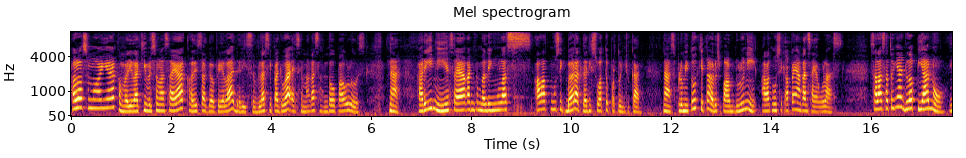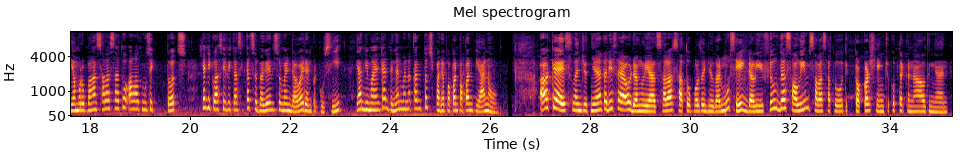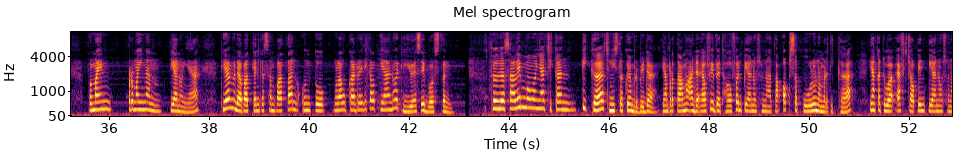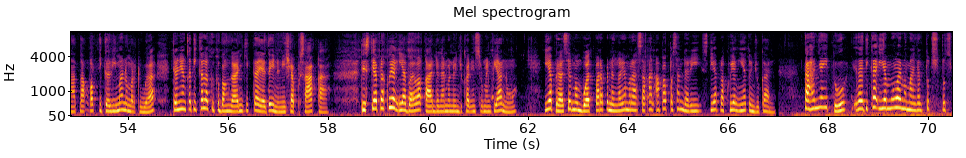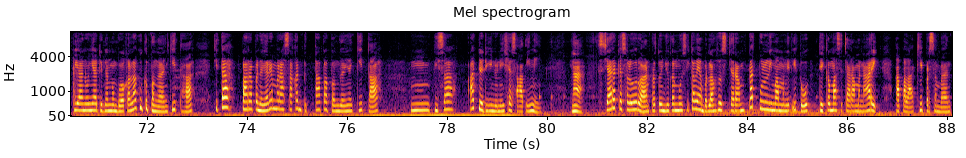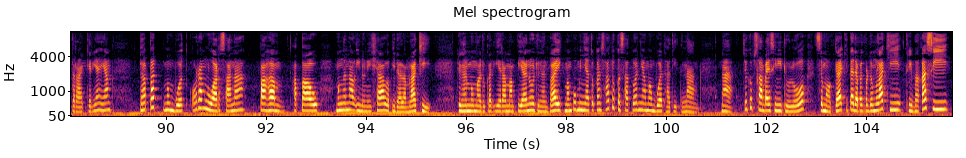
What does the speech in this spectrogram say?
Halo semuanya, kembali lagi bersama saya Kalista Gabriela dari 11 IPA 2 SMA Santo Paulus. Nah, hari ini saya akan kembali ngulas alat musik barat dari suatu pertunjukan. Nah, sebelum itu kita harus paham dulu nih alat musik apa yang akan saya ulas. Salah satunya adalah piano, yang merupakan salah satu alat musik touch yang diklasifikasikan sebagai instrumen dawai dan perkusi yang dimainkan dengan menekan touch pada papan-papan piano. Oke, selanjutnya tadi saya udah ngeliat salah satu pertunjukan musik dari Filda Salim, salah satu tiktokers yang cukup terkenal dengan pemain permainan pianonya. Dia mendapatkan kesempatan untuk melakukan radical piano di USA Boston. Filda Salim menyajikan tiga jenis lagu yang berbeda. Yang pertama ada Elvi Beethoven Piano Sonata Op 10 nomor 3, yang kedua F. Chopin Piano Sonata Op 35 nomor 2, dan yang ketiga lagu kebanggaan kita yaitu Indonesia Pusaka. Di setiap lagu yang ia bawakan dengan menunjukkan instrumen piano, ia berhasil membuat para pendengarnya merasakan apa pesan dari setiap lagu yang ia tunjukkan. Tak hanya itu, ketika ia mulai memainkan tuts-tuts pianonya dengan membawakan lagu kebanggaan kita, kita para pendengarnya merasakan betapa bangganya kita hmm, bisa ada di Indonesia saat ini. Nah, Secara keseluruhan, pertunjukan musikal yang berlangsung secara 45 menit itu dikemas secara menarik, apalagi persembahan terakhirnya yang dapat membuat orang luar sana paham atau mengenal Indonesia lebih dalam lagi. Dengan memadukan irama piano dengan baik, mampu menyatukan satu kesatuan yang membuat hati tenang. Nah, cukup sampai sini dulu. Semoga kita dapat bertemu lagi. Terima kasih.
